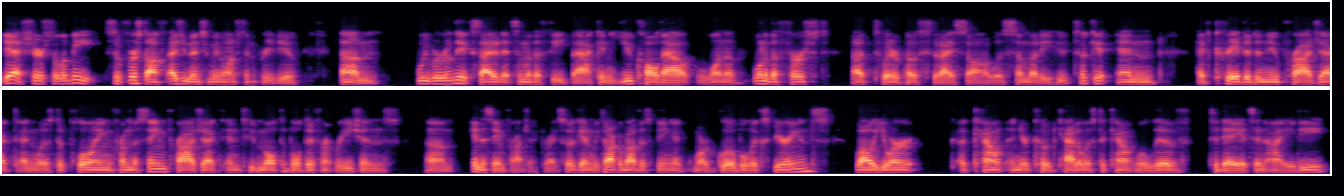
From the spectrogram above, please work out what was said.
Yeah, sure. So let me. So first off, as you mentioned, we launched in preview. Um, we were really excited at some of the feedback, and you called out one of one of the first uh, Twitter posts that I saw was somebody who took it and had created a new project and was deploying from the same project into multiple different regions um, in the same project, right? So again, we talk about this being a more global experience. While your account and your Code Catalyst account will live today, it's in IAD.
